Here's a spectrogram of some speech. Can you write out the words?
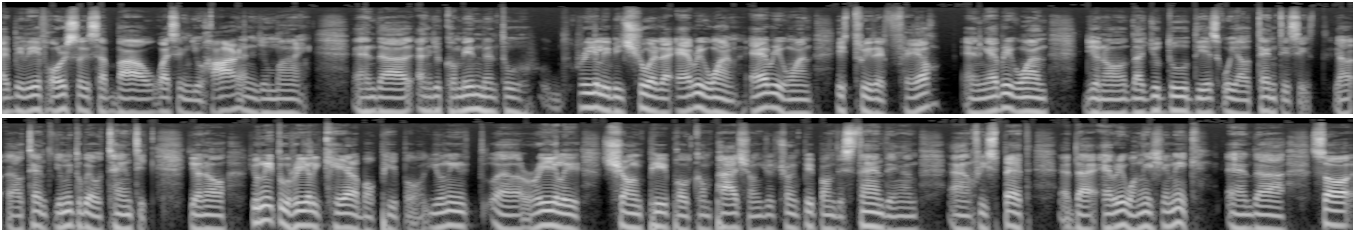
I believe also it's about what's in your heart and your mind, and uh, and your commitment to really be sure that everyone everyone is treated fair, and everyone you know that you do this with authenticity. Authentic. You need to be authentic. You know, you need to really care about people. You need uh, really showing people compassion. You showing people understanding and, and respect that everyone is unique and uh, so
